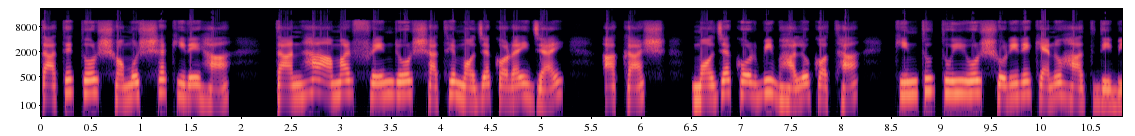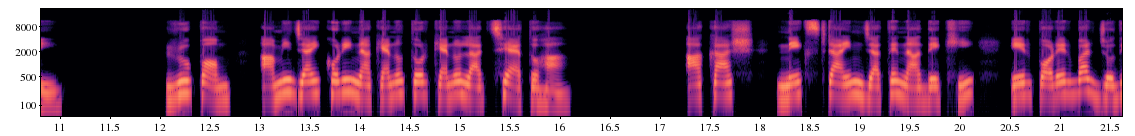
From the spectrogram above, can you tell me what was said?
তাতে তোর সমস্যা কি রেহা তানহা আমার ফ্রেন্ড ওর সাথে মজা করাই যায়। আকাশ, মজা করবি ভালো কথা, কিন্তু তুই ওর শরীরে কেন হাত দিবি? রূপম আমি যাই করি না কেন, তোর কেন লাগছে এত হা? আকাশ নেক্সট টাইম যাতে না দেখি, এর পরের বার যদি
